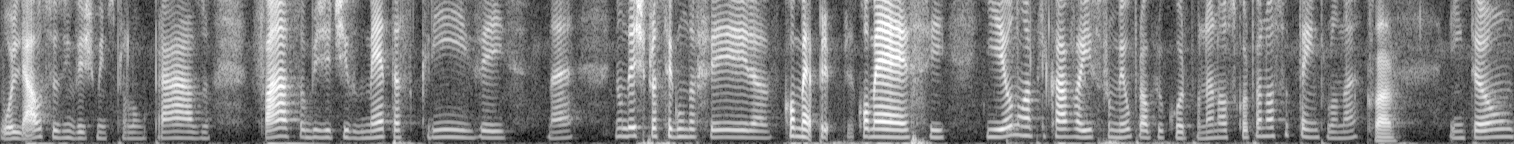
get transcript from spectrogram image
Olhar os seus investimentos para longo prazo, faça objetivos, metas críveis, né? Não deixe para segunda-feira, come, comece. E eu não aplicava isso para o meu próprio corpo, né? Nosso corpo é nosso templo, né? Claro. Então,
